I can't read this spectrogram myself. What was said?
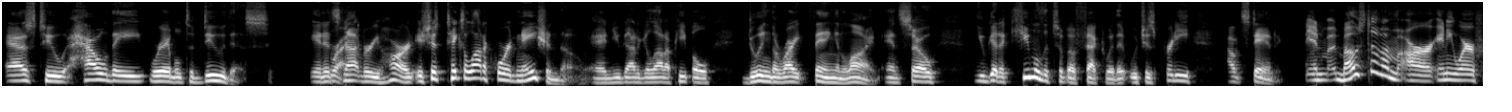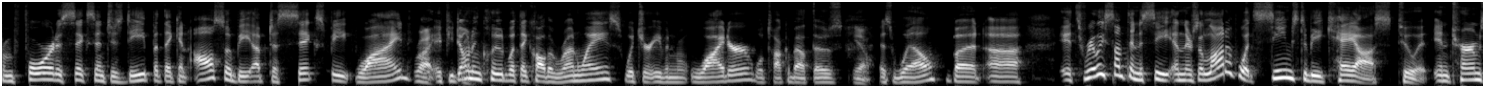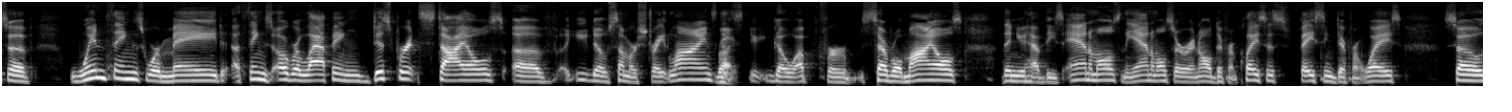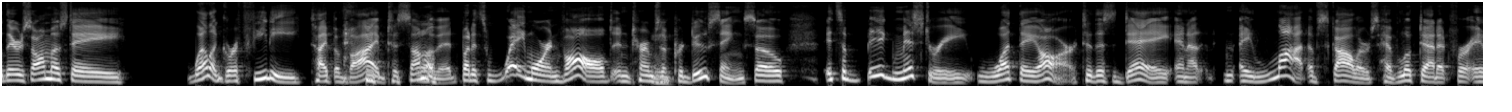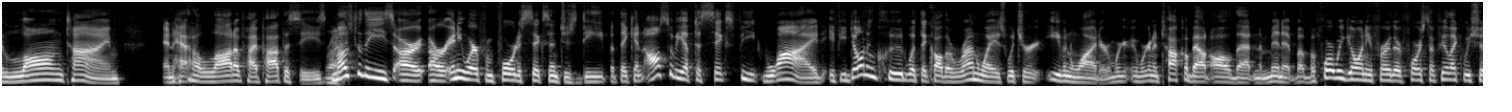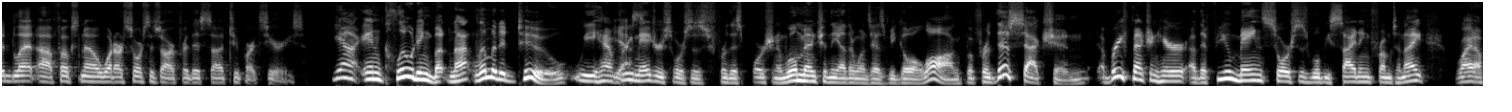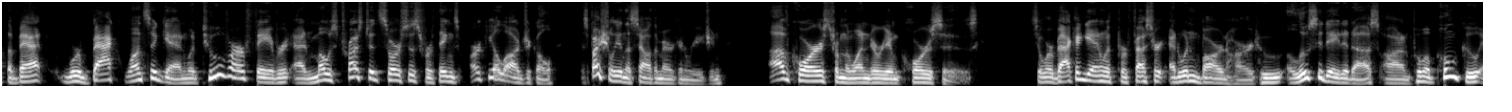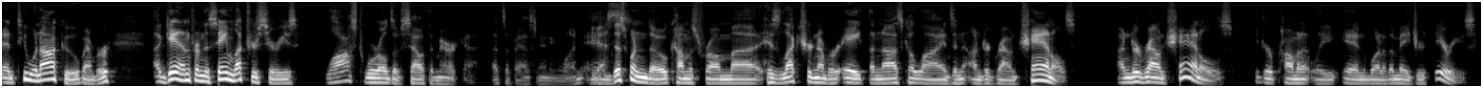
as to how they were able to do this. And it's Right. not very hard. It just takes a lot of coordination, though, and you got to get a lot of people doing the right thing in line. And so you get a cumulative effect with it, which is pretty outstanding. And most of them are anywhere from four to six inches deep, but they can also be up to six feet wide. Right, If you don't right. include what they call the runways, which are even wider, we'll talk about those Yeah. as well. But uh, it's really something to see. And there's a lot of what seems to be chaos to it in terms of when things were made, uh, things overlapping, disparate styles of, uh, you know, some are straight lines that Right. s- go up for several miles. Then you have these animals, and the animals are in all different places, facing different ways. So there's almost a well, a graffiti type of vibe to some of it, but it's way more involved in terms of mm. producing. So it's a big mystery what they are to this day. And a, a lot of scholars have looked at it for a long time and had a lot of hypotheses. Right. Most of these are, are anywhere from four to six inches deep, but they can also be up to six feet wide if you don't include what they call the runways, which are even wider. And we're, we're going to talk about all of that in a minute. But before we go any further, Forrest, I feel like we should let uh, folks know what our sources are for this uh, two part series. Yeah, including but not limited to, we have three major sources for this portion, and we'll mention the other ones as we go along. But for this section, a brief mention here of the few main sources we'll be citing from tonight. Right off the bat, we're back once again with two of our favorite and most trusted sources for things archaeological, especially in the South American region. Of course, from the Wondrium courses. So we're back again with Professor Edwin Barnhart, who elucidated us on Pumapunku and Tiwanaku, remember, again from the same lecture series, Lost Worlds of South America. That's a fascinating one. And Yes. this one, though, comes from uh, his lecture number eight, The Nazca Lines and Underground Channels. Underground channels figure prominently in one of the major theories.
